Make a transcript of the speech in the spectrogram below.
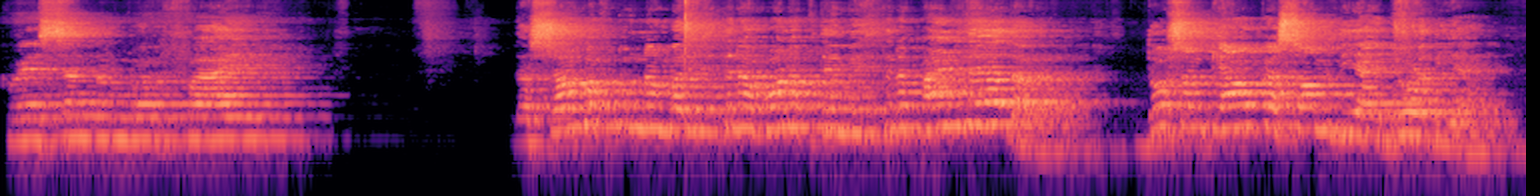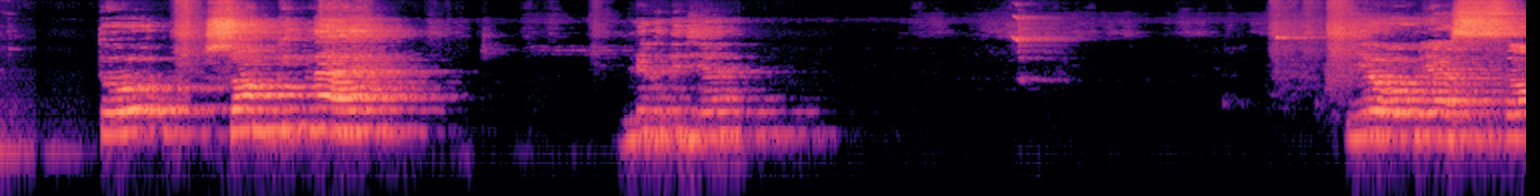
Question number five the sum of two number जितना वन ऑफ़ देम इज़ इतना फाइंड द अदर दो संख्याओं का सम दिया है, जोड़ दिया है. तो सम कितना है? लिख दीजिए. ये हो गया सौ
